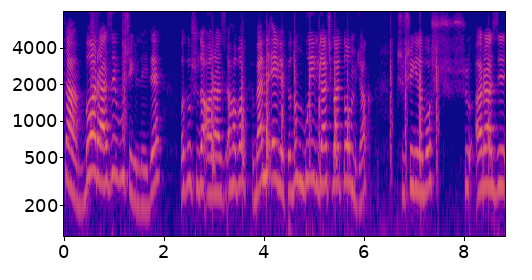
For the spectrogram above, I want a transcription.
Tamam bu arazi bu şekildeydi. Bakın şurada arazi. Aha bak ben de ev yapıyordum. Bu ev gerçek hayatta olmayacak. Şu şekilde boş. Şu arazi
